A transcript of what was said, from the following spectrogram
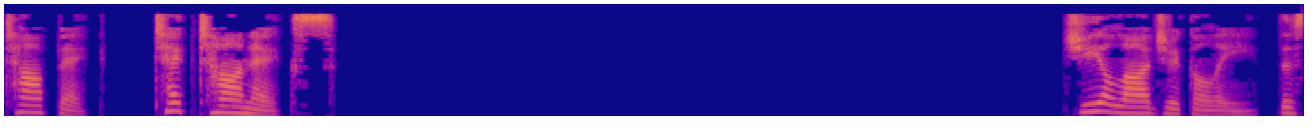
Tectonics Geologically, the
